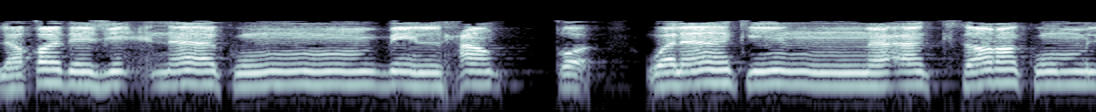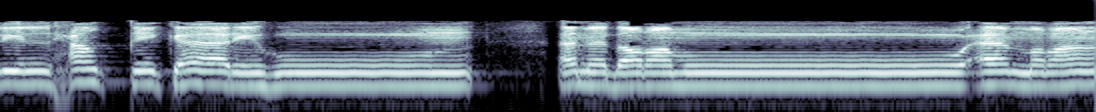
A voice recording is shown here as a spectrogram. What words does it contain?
لقد جئناكم بالحق ولكن أكثركم للحق كارهون. أم برموا أمرا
